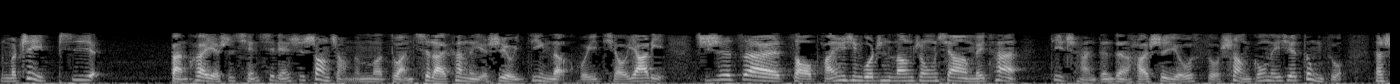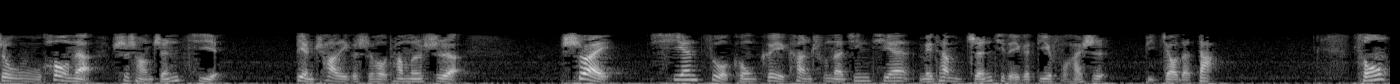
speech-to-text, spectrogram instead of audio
那么这一批板块也是前期连续上涨，那么短期来看呢，也是有一定的回调压力。其实，在早盘运行过程当中，像煤炭、地产等等还是有所上攻的一些动作，但是午后呢，市场整体变差的一个时候，他们是率先做空，可以看出呢，今天煤炭整体的一个跌幅还是比较的大。从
